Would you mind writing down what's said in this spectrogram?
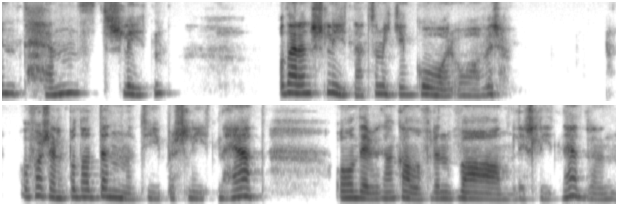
intenst sliten. Og det er en slitenhet som ikke går over. Og forskjellen på da denne type slitenhet og det vi kan kalle for en vanlig slitenhet, eller en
